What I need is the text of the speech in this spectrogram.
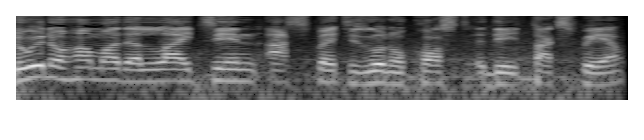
Do we know how much the lighting aspect is going to cost the taxpayer?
